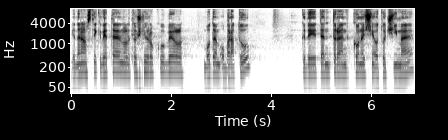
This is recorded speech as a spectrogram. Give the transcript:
11. květen letošního roku byl bodem obratu, kdy ten trend konečně otočíme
